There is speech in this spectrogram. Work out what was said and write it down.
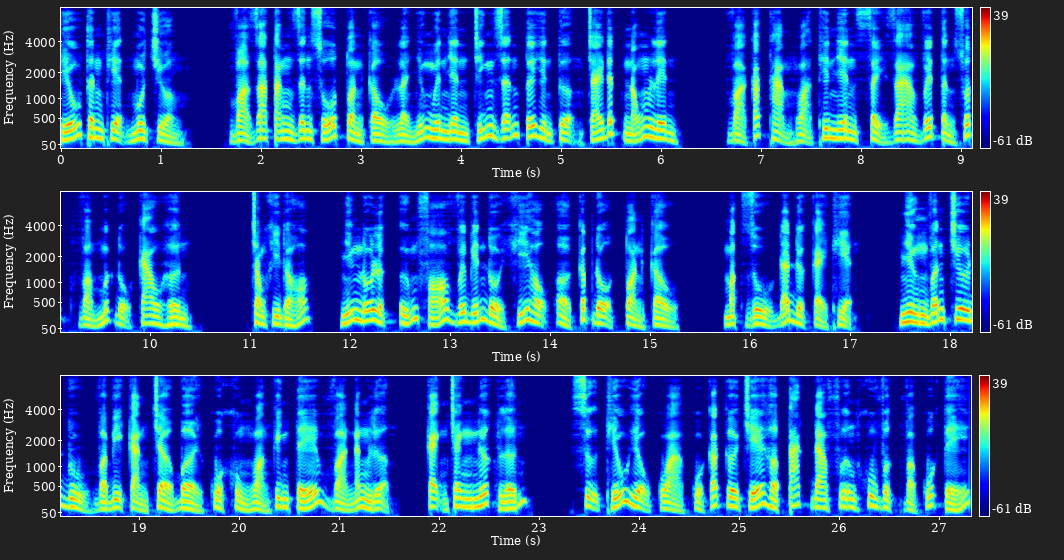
thiếu thân thiện môi trường và gia tăng dân số toàn cầu là những nguyên nhân chính dẫn tới hiện tượng trái đất nóng lên và các thảm họa thiên nhiên xảy ra với tần suất và mức độ cao hơn. Trong khi đó, những nỗ lực ứng phó với biến đổi khí hậu ở cấp độ toàn cầu, mặc dù đã được cải thiện, nhưng vẫn chưa đủ và bị cản trở bởi cuộc khủng hoảng kinh tế và năng lượng, cạnh tranh nước lớn, sự thiếu hiệu quả của các cơ chế hợp tác đa phương khu vực và quốc tế.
